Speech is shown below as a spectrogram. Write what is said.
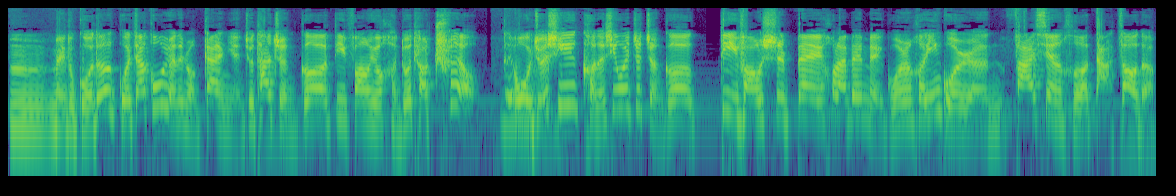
嗯美国的国家公园那种概念，就它整个地方有很多条 trail。我觉得是因可能是因为这整个。地方是被后来被美国人和英国人发现和打造的，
